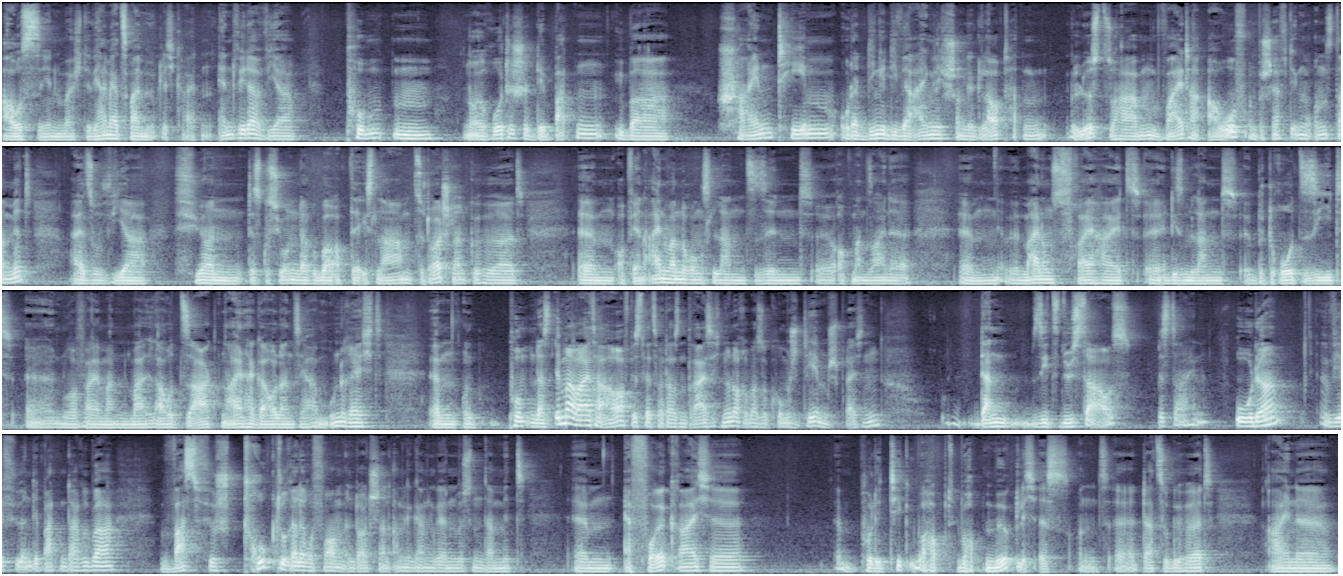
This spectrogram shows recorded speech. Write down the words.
aussehen möchte. Wir haben ja zwei Möglichkeiten. Entweder wir pumpen neurotische Debatten über Scheinthemen oder Dinge, die wir eigentlich schon geglaubt hatten, gelöst zu haben, weiter auf und beschäftigen uns damit. Also wir führen Diskussionen darüber, ob der Islam zu Deutschland gehört, ähm, ob wir ein Einwanderungsland sind, äh, ob man seine Meinungsfreiheit äh, in diesem Land äh, bedroht sieht, äh, nur weil man mal laut sagt, nein, Herr Gauland, Sie haben Unrecht. ähm, und pumpen das immer weiter auf, bis wir 2030 nur noch über so komische Themen sprechen, dann sieht es düster aus bis dahin. Oder wir führen Debatten darüber, was für strukturelle Reformen in Deutschland angegangen werden müssen, damit ähm, erfolgreiche ähm, Politik überhaupt, überhaupt möglich ist. Und äh, dazu gehört eine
